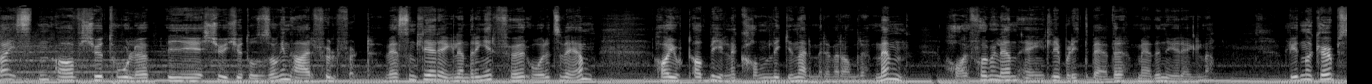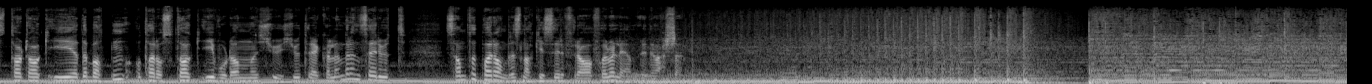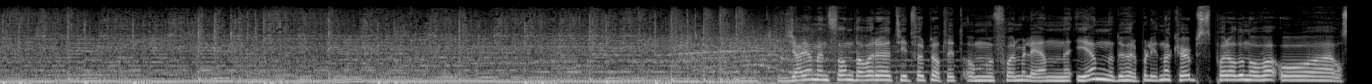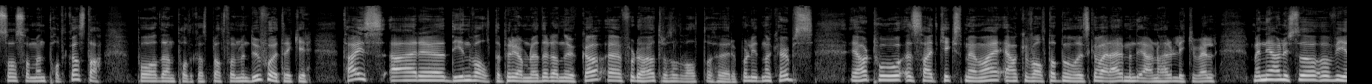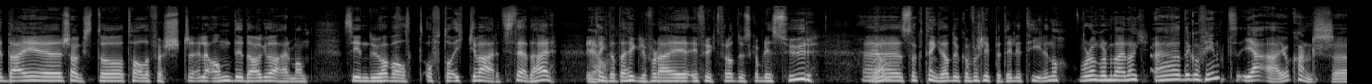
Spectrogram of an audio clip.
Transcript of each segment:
16 av 22 løp i 2022-sesongen er fullført. Vesentlige regelendringer før årets VM har gjort at bilene kan ligge nærmere hverandre. Men har Formel 1 egentlig blitt bedre med de nye reglene? Lyden og Curbs tar tak i debatten, og tar også tak i hvordan 2023-kalenderen ser ut, samt et par andre snakkiser fra Formel 1-universet. Ja, ja, mensan, da var det tid for å prate litt om Formel 1 igjen. Du hører på lyden av Curbs på Radio Nova, og også som en podkast på den podkastplattformen du foretrekker. Theis er eh, din valgte programleder denne uka, eh, for du har jo tross alt valgt å høre på lyden av Curbs. Jeg har to sidekicks med meg. Jeg har ikke valgt at noen av de skal være her, men de er nå her likevel. Men jeg har lyst til å vie deg eh, sjansen til å tale først, eller and i dag, da, Herman. Siden du har valgt ofte å ikke være til stede her. Ja. Tenkte at det er hyggelig for deg i frykt for at du skal bli sur. Eh, Ja. Så tenker jeg at du kan få slippe til litt tidlig nå. Hvordan går det med deg i dag? Eh, Det går fint. Jeg er jo kanskje,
